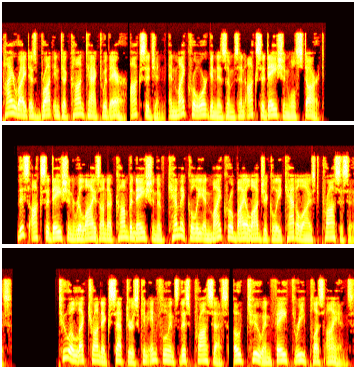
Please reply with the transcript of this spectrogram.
pyrite is brought into contact with air oxygen and microorganisms and oxidation will start. This oxidation relies on a combination of chemically and microbiologically catalyzed processes. Two electron acceptors can influence this process, O2 and Fe3 ions.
